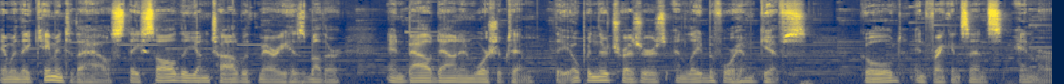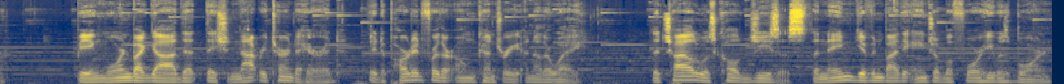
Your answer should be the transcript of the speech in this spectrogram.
And when they came into the house, they saw the young child with Mary his mother, and bowed down and worshipped him. They opened their treasures and laid before him gifts gold and frankincense and myrrh. Being warned by God that they should not return to Herod, they departed for their own country another way. The child was called Jesus, the name given by the angel before he was born.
